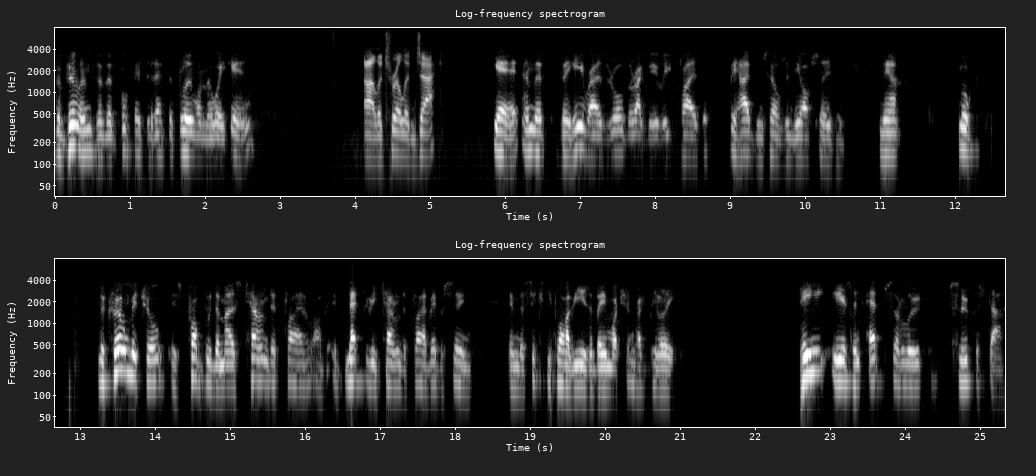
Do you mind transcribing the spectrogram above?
the villains are the buffets that had the blue on the weekend. Uh, Latrell and Jack? Yeah, and the, the heroes are all the rugby league players that behave themselves in the off season. Now, look, Latrell Mitchell is probably the most talented player, I've, naturally talented player I've ever seen in the 65 years I've been watching rugby league. He is an absolute superstar.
